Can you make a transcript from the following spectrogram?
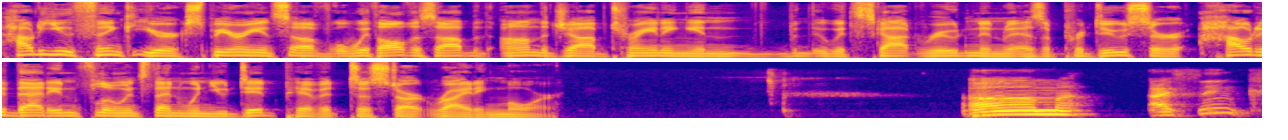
How do you think your experience of with all this on the job training in with Scott Rudin and as a producer, how did that influence then when you did pivot to start writing more? Um, I think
